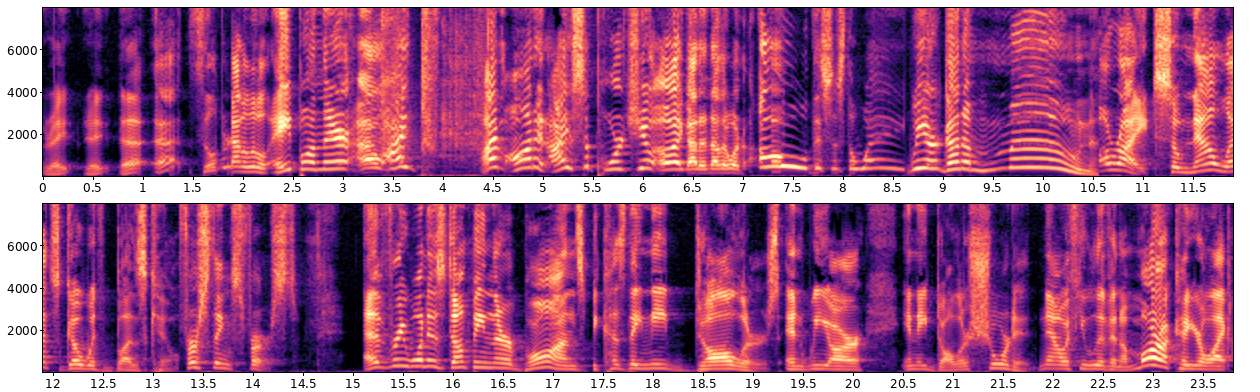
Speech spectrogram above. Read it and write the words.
right, right. Uh, uh, silver. Got a little ape on there. Oh, I, I'm on it. I support you. Oh, I got another one. Oh, this is the way. We are gonna moon. All right, so now let's go with Buzzkill. First things first. Everyone is dumping their bonds because they need dollars, and we are in a dollar shortage. Now, if you live in America, you're like,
